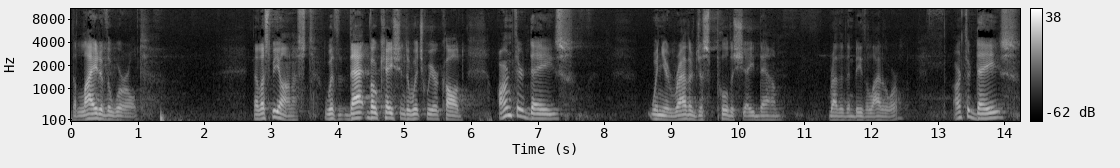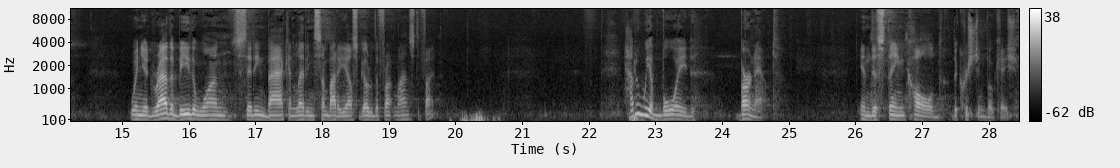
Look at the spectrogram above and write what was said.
the light of the world. Now, let's be honest. With that vocation to which we are called, aren't there days when you'd rather just pull the shade down rather than be the light of the world? Aren't there days when you'd rather be the one sitting back and letting somebody else go to the front lines to fight? How do we avoid burnout in this thing called the Christian vocation?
